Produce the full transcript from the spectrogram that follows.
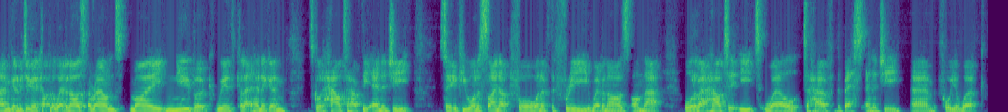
I'm going to be doing a couple of webinars around my new book with Colette Heneghan. It's called How to Have the Energy. So if you want to sign up for one of the free webinars on that, all about how to eat well to have the best energy um, for your work.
